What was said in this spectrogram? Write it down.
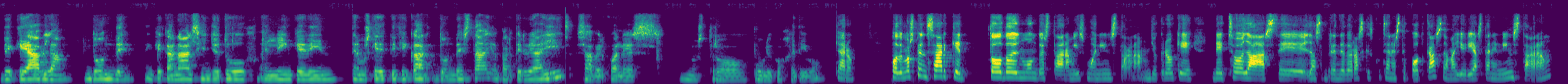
de qué habla, dónde, en qué canal, si en YouTube, en LinkedIn. Tenemos que identificar dónde está y a partir de ahí saber cuál es nuestro público objetivo. Claro. Podemos pensar que todo el mundo está ahora mismo en Instagram. Yo creo que, de hecho, las, eh, las emprendedoras que escuchan este podcast, la mayoría están en Instagram.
